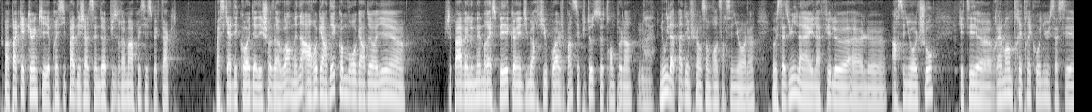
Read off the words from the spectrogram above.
Je pense pas que quelqu'un qui apprécie pas déjà le stand-up puisse vraiment apprécier le spectacle. Parce qu'il y a des codes, il y a des choses à voir. Maintenant, à regarder comme vous regarderiez, euh, je sais pas, avec le même respect qu'un Eddie Murphy ou quoi. Je pense que c'est plutôt de ce trempe-là. Ouais. Nous, il n'a pas d'influence en France, Arsenio Hall. hein. Mais aux États-Unis, il a, il a fait le, euh, le Arsenio Hall Show, qui était euh, vraiment très très connu. Ça, c'est...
